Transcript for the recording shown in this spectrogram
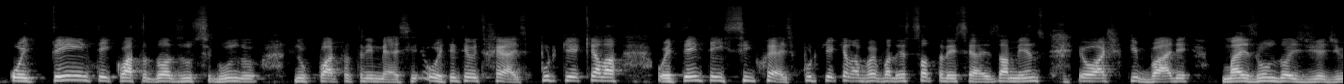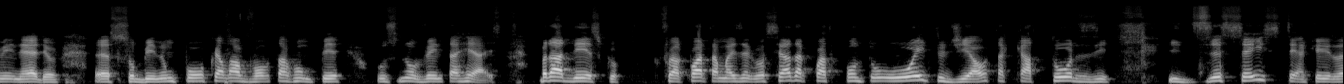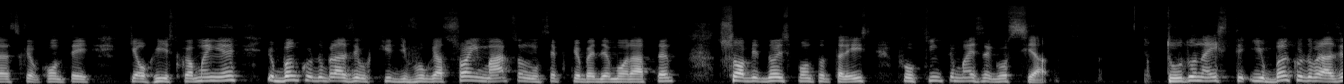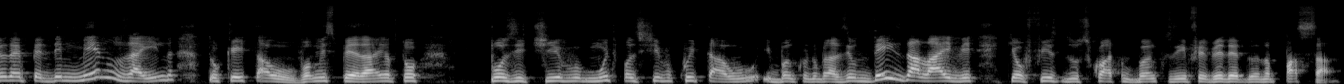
84 dólares no segundo, no quarto trimestre, 88 reais. Por que, que ela 85 reais? Por que, que ela vai valer só 3 reais a menos? Eu acho que vale mais um, dois dias de minério é, subindo um pouco, ela volta a romper os 90 reais. Bradesco foi a quarta mais negociada, 4,8 de alta, 14 e 16. Tem aquele lance que eu contei que é o risco amanhã, e o Banco do Brasil, que divulga só em março, não sei porque vai demorar tanto, sobe 2,3, foi o quinto mais negociado. Tudo na e o Banco do Brasil deve perder menos ainda do que Itaú. Vamos esperar, eu estou positivo, muito positivo com Itaú e Banco do Brasil, desde a live que eu fiz dos quatro bancos em fevereiro do ano passado.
